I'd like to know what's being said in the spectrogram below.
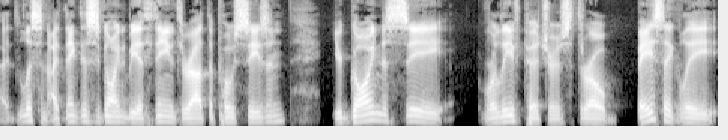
uh, listen i think this is going to be a theme throughout the postseason you're going to see relief pitchers throw basically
